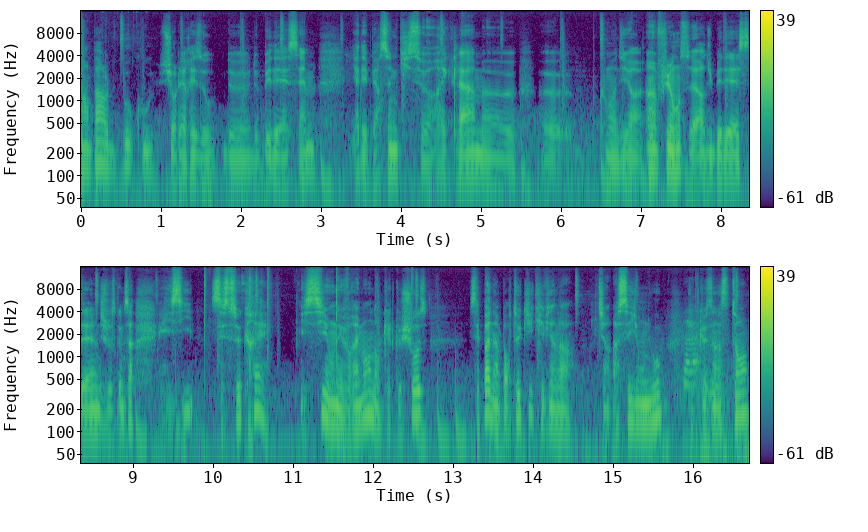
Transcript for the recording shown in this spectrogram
en parle beaucoup sur les réseaux de, de BDSM. Il y a des personnes qui se réclament, euh, euh, comment dire, influenceurs du BDSM, des choses comme ça. Et ici, c'est secret. Ici, on est vraiment dans quelque chose. C'est pas n'importe qui qui vient là. Tiens, asseyons-nous quelques instants.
